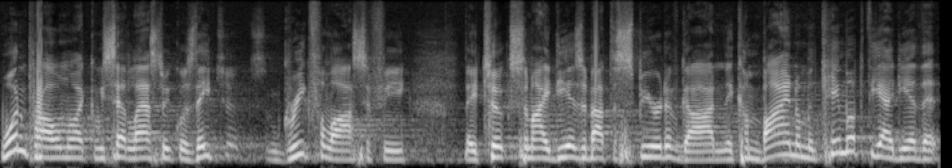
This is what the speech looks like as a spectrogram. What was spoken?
One problem, like we said last week, was they took some Greek philosophy, they took some ideas about the Spirit of God, and they combined them and came up with the idea that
